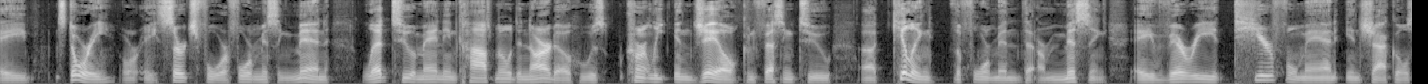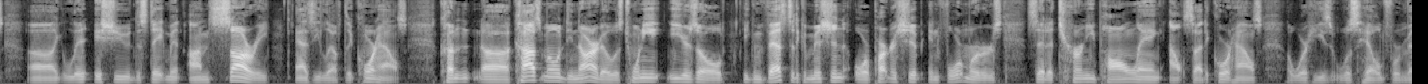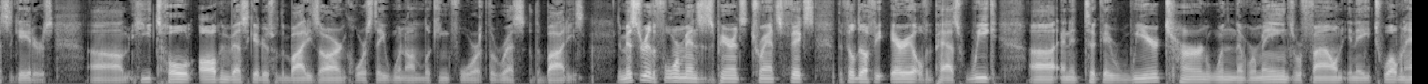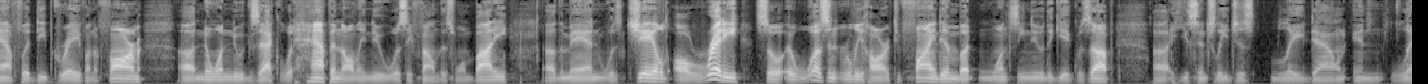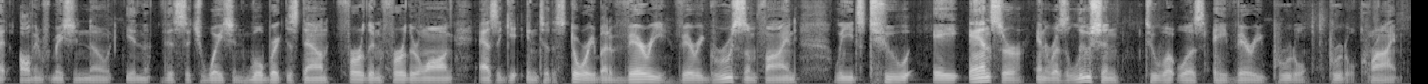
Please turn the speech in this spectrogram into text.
a story or a search for four missing men, led to a man named Cosmo DiNardo, who is currently in jail, confessing to uh, killing the four men that are missing. A very tearful man in shackles uh, issued the statement, "I'm sorry." As he left the courthouse. Uh, Cosmo DiNardo was 28 years old. He confessed to the commission or partnership in four murders, said attorney Paul Lang outside the courthouse uh, where he was held for investigators. Um, he told all the investigators where the bodies are, and of course, they went on looking for the rest of the bodies. The mystery of the four men's disappearance transfixed the Philadelphia area over the past week, uh, and it took a weird turn when the remains were found in a 12 and a half foot deep grave on a farm. Uh, no one knew exactly what happened. All they knew was they found this one body. Uh, the man was jailed already, so it wasn't really hard to find him. But once he knew the gig was up, uh, he essentially just laid down and let all the information known in this situation. We'll break this down further and further along as I get into the story. But a very, very gruesome find leads to a answer and resolution to what was a very brutal, brutal crime.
